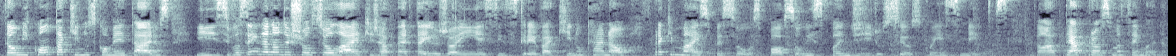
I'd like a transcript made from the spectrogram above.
Então me conta aqui nos comentários e se você ainda não deixou o seu like, já aperta aí o joinha e se inscreva aqui no canal para que mais pessoas possam expandir os seus conhecimentos. Então até a próxima semana.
